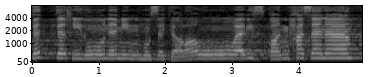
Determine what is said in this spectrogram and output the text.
تتخذون منه سكرا ورزقا حسنا.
